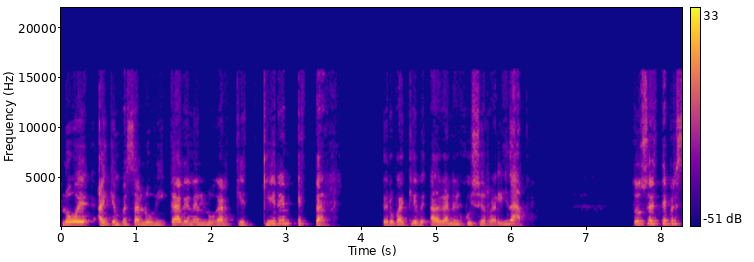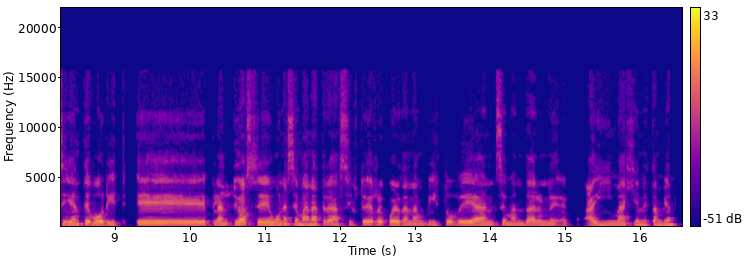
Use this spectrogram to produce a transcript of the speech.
lo hay que empezar a ubicar en el lugar que quieren estar, pero para que hagan el juicio de realidad. Entonces, este presidente Boric eh, planteó hace una semana atrás, si ustedes recuerdan, han visto, vean, se mandaron, eh, hay imágenes también,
